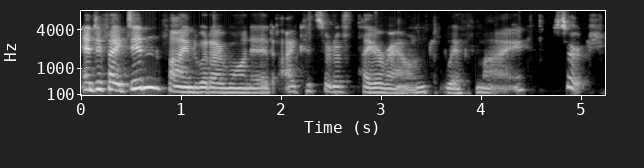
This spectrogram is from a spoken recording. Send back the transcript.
And if I didn't find what I wanted, I could sort of play around with my search.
